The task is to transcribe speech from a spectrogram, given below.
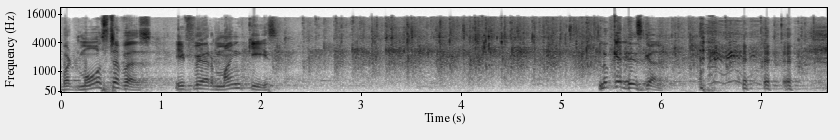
But most of us, if we are monkeys, look at this girl.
